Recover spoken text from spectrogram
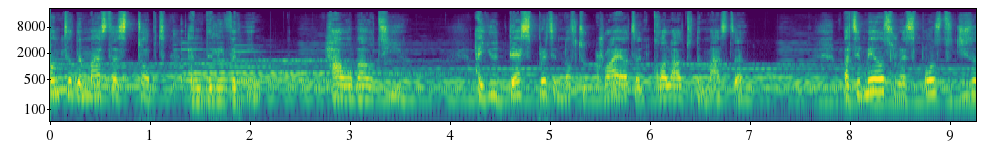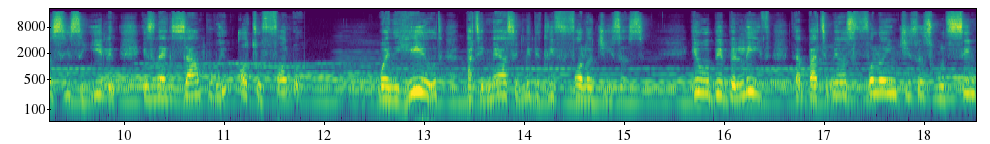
until the master stopped and delivered him. How about you? Are you desperate enough to cry out and call out to the master? Bartimaeus' response to Jesus' healing is an example we ought to follow. When healed, Bartimaeus immediately followed Jesus. It would be believed that Bartimaeus following Jesus would seem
